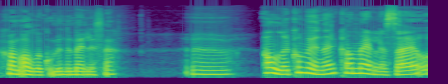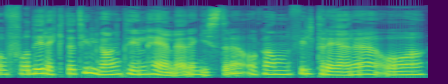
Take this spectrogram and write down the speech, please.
Kan alle kommuner melde seg? Uh, alle kommuner kan melde seg og få direkte tilgang til hele registeret, og kan filtrere og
